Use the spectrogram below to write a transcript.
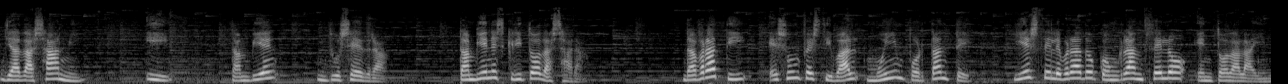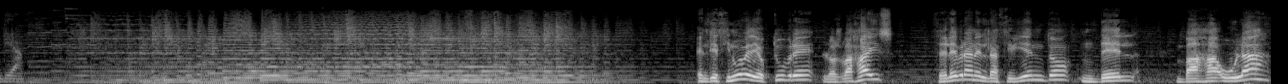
Yadasami y también Dusedra, también escrito Dasara. Davrati es un festival muy importante y es celebrado con gran celo en toda la India. El 19 de octubre, los Bahá'ís celebran el nacimiento del Baha'u'llah,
